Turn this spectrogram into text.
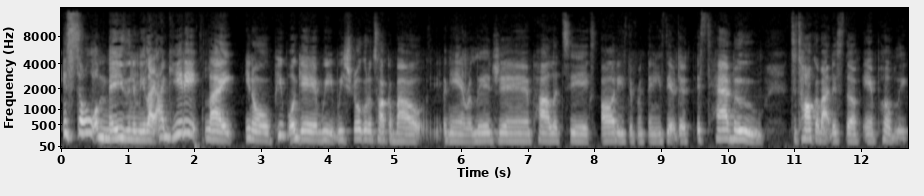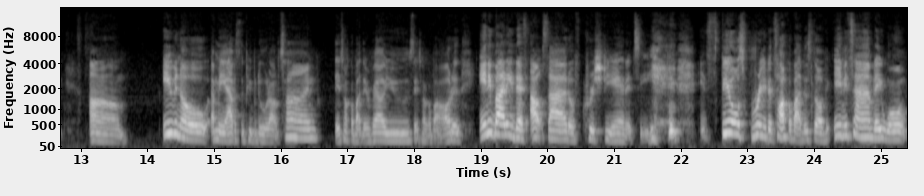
it's so amazing to me. Like I get it, like you know, people again, we we struggle to talk about again religion, politics, all these different things. There, it's taboo to talk about this stuff in public. Um, even though I mean, obviously people do it all the time. They talk about their values. They talk about all this. Anybody that's outside of Christianity, it feels free to talk about this stuff anytime they want.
